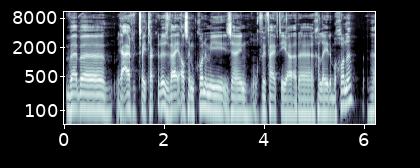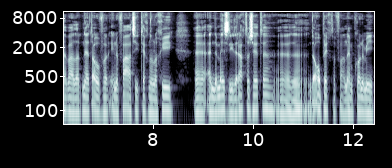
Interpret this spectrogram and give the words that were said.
We hebben ja, eigenlijk twee takken. Dus wij als Economy zijn ongeveer 15 jaar uh, geleden begonnen. We hadden het net over innovatie, technologie uh, en de mensen die erachter zitten. Uh, de oprichter van Economy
